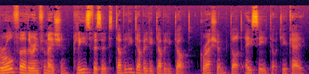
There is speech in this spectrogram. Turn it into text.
For all further information, please visit www.gresham.ac.uk.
